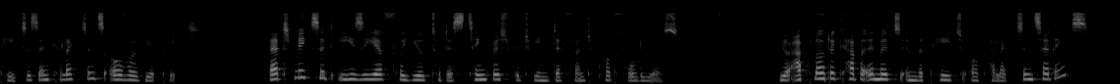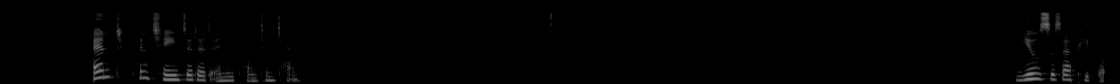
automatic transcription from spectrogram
Pages and Collections overview page. That makes it easier for you to distinguish between different portfolios. You upload a cover image in the page or collection settings and can change it at any point in time. Users are people.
